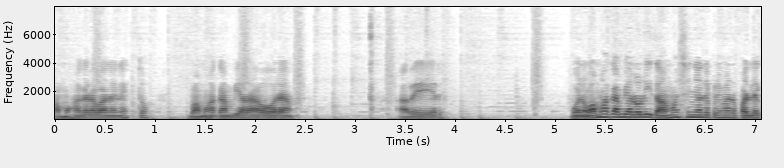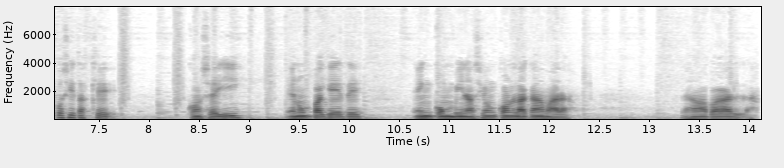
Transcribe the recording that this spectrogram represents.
Vamos a grabar en esto. Vamos a cambiar ahora. A ver. Bueno, vamos a cambiar ahorita. Vamos a enseñarle primero un par de cositas que conseguí en un paquete en combinación con la cámara. Déjame apagarla.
